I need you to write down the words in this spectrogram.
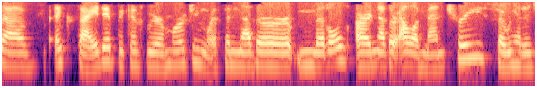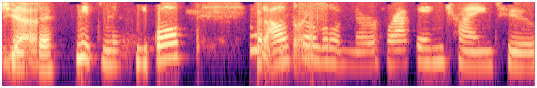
of excited because we were merging with another middle or another elementary, so we had a chance Yeah. to meet some new people. Oh, but also nice. a little nerve wracking trying to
